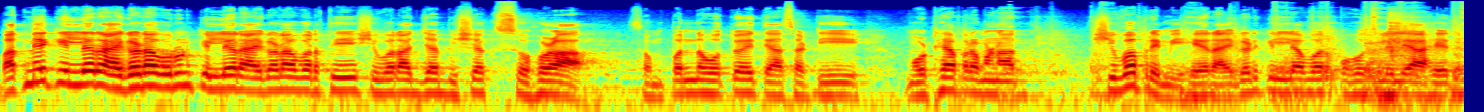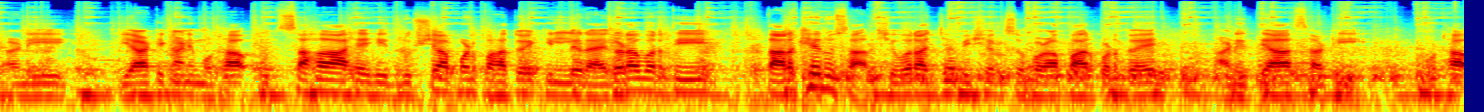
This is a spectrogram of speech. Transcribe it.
बातमी किल्ले रायगडावरून किल्ले रायगडावरती शिवराज्याभिषेक सोहळा संपन्न होतोय. त्यासाठी मोठ्या प्रमाणात शिवप्रेमी हे रायगड किल्ल्यावर पोहोचलेले आहेत आणि या ठिकाणी मोठा उत्साह आहे. ही दृश्य आपण पाहतोय किल्ले रायगडावरती तारखेनुसार शिवराज्याभिषेक सोहळा पार पडतोय आणि त्यासाठी मोठा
